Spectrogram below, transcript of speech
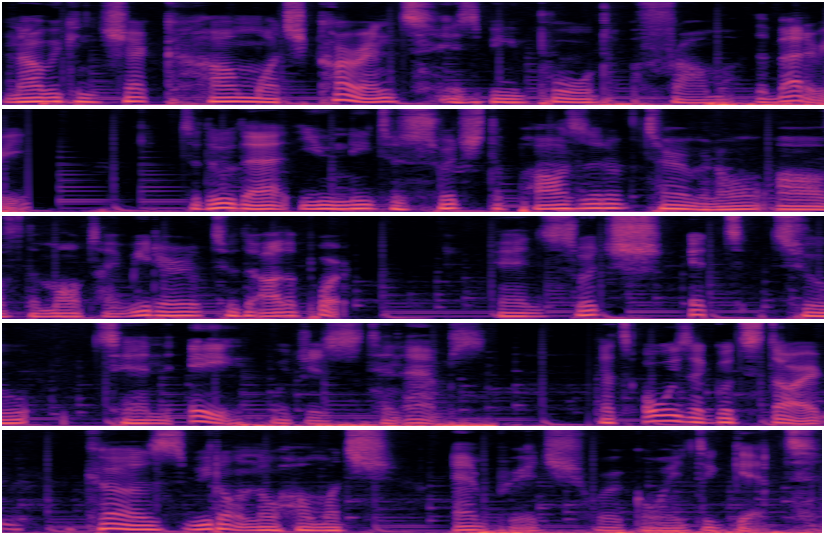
Now we can check how much current is being pulled from the battery. To do that, you need to switch the positive terminal of the multimeter to the other port and switch it to 10A, which is 10 amps. That's always a good start because we don't know how much amperage we're going to get.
